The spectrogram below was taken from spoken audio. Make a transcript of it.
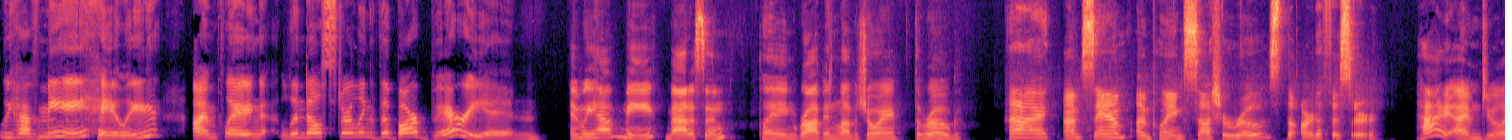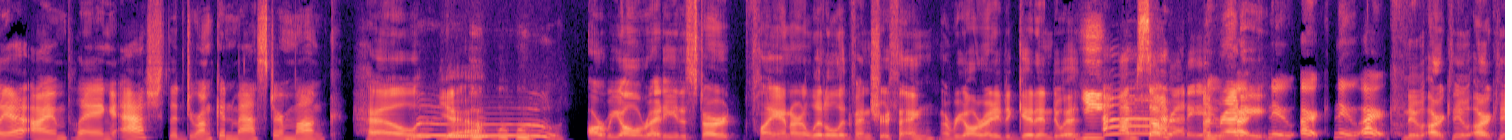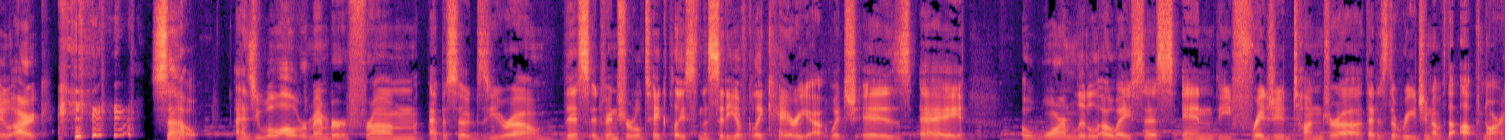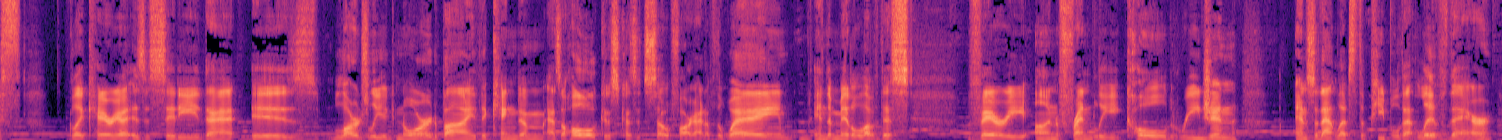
We have me, Haley. I'm playing Lyndell Sterling the Barbarian. And we have me, Madison, playing Robyn Lovejoy, the rogue. Hi, I'm Sam. I'm playing Sasha Rose, the artificer. Hi, I'm Julia. I'm playing Ash, the drunken master monk. Hell yeah. Woo! Are we all ready to start playing our little adventure thing? Are we all ready to get into it? Yeet. I'm so ah! ready. I'm New ready. Arc, new arc, new arc. New arc, new arc, new arc. so, as you will all remember from episode zero, this adventure will take place in the city of Glaceria, which is a a warm little oasis in the frigid tundra that is the region of the up north. Glaceria is a city that is largely ignored by the kingdom as a whole because it's so far out of the way, in the middle of this very unfriendly, cold region. And so that lets the people that live there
